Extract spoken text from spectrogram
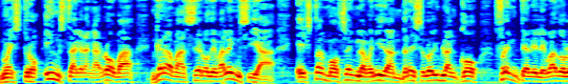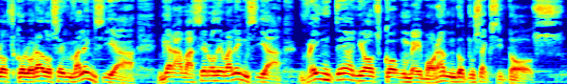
Nuestro Instagram arroba Grabacero de Valencia. Estamos en la avenida Andrés Eloy Blanco, frente al elevado Los Colorados en Valencia. Grabacero de Valencia, 20 años conmemorando tus éxitos.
